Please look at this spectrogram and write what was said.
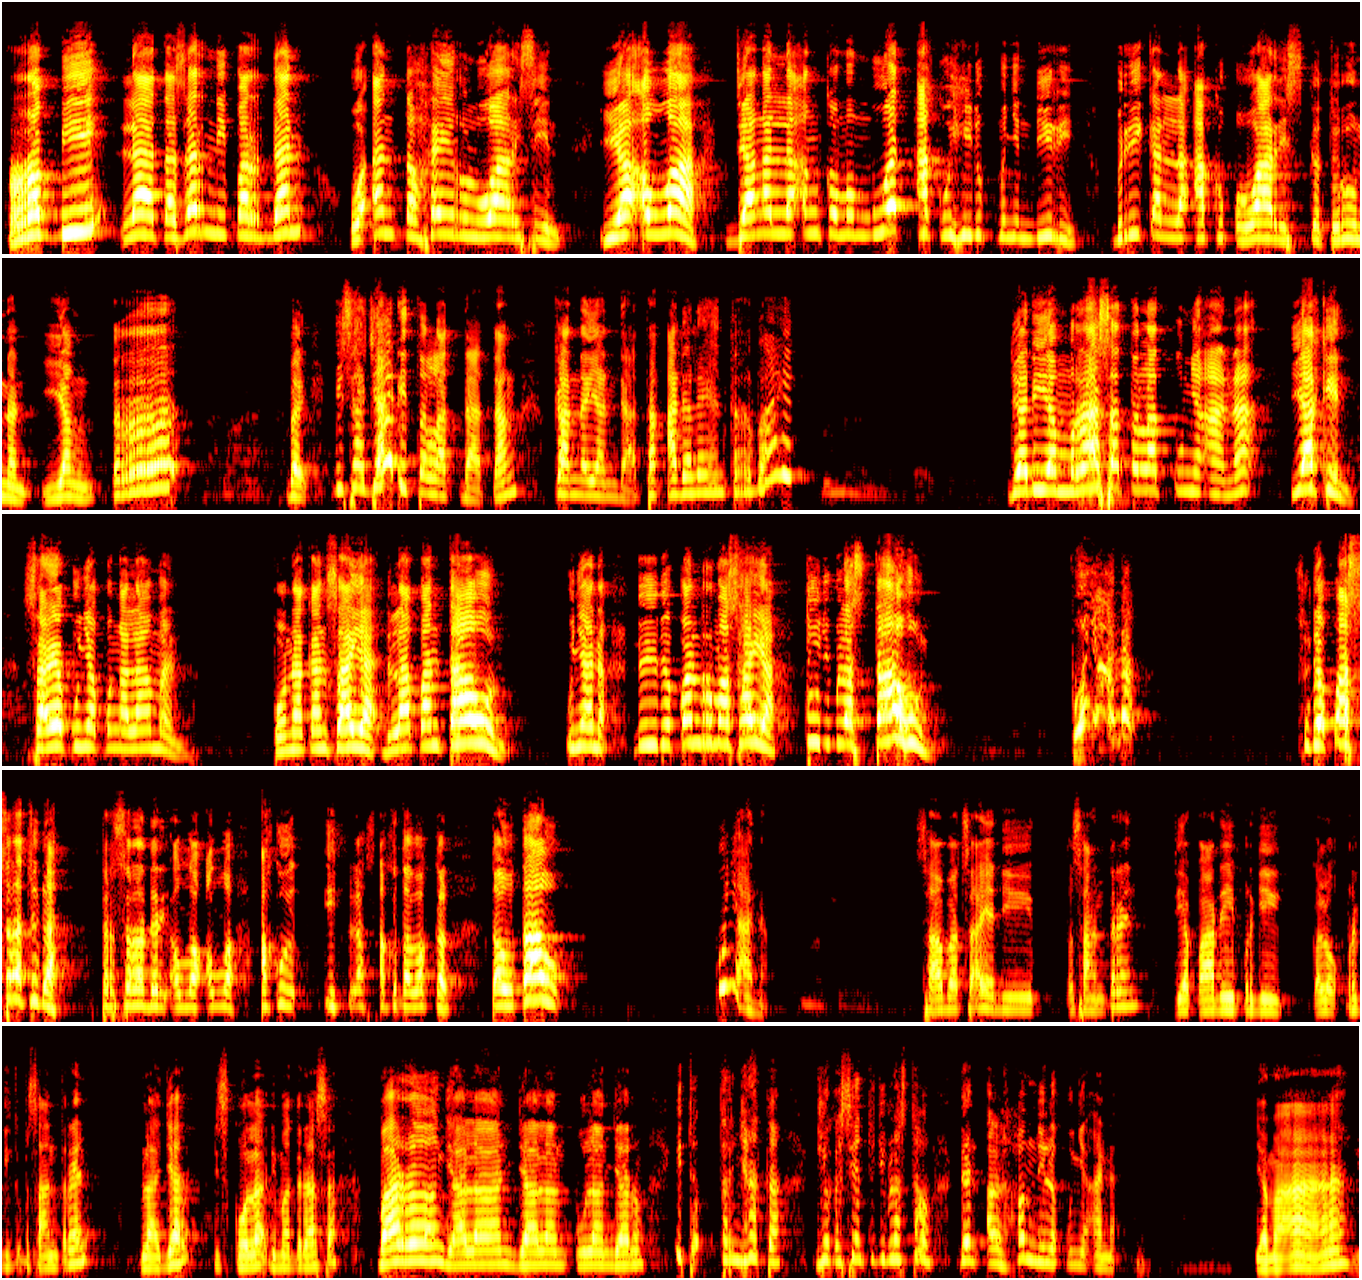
Rabbi la tazarni pardan wa anta khairul warisin. Ya Allah, janganlah engkau membuat aku hidup menyendiri. Berikanlah aku pewaris keturunan yang terbaik. Bisa jadi telat datang karena yang datang adalah yang terbaik. Jadi yang merasa telat punya anak, yakin saya punya pengalaman. Ponakan saya 8 tahun punya anak. Di depan rumah saya 17 tahun. Punya anak. Sudah pasrah sudah. Terserah dari Allah. Allah aku ikhlas, aku tawakal. Tahu-tahu punya anak. Sahabat saya di pesantren tiap hari pergi kalau pergi ke pesantren belajar di sekolah di madrasah bareng jalan jalan pulang jalan itu ternyata dia kasihan 17 tahun dan alhamdulillah punya anak. Jamaah.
